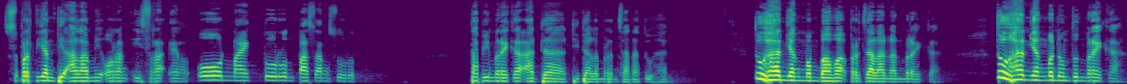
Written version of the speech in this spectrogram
Seperti yang dialami orang Israel. Oh naik turun pasang surut. Tapi mereka ada di dalam rencana Tuhan. Tuhan yang membawa perjalanan mereka. Tuhan yang menuntun mereka.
